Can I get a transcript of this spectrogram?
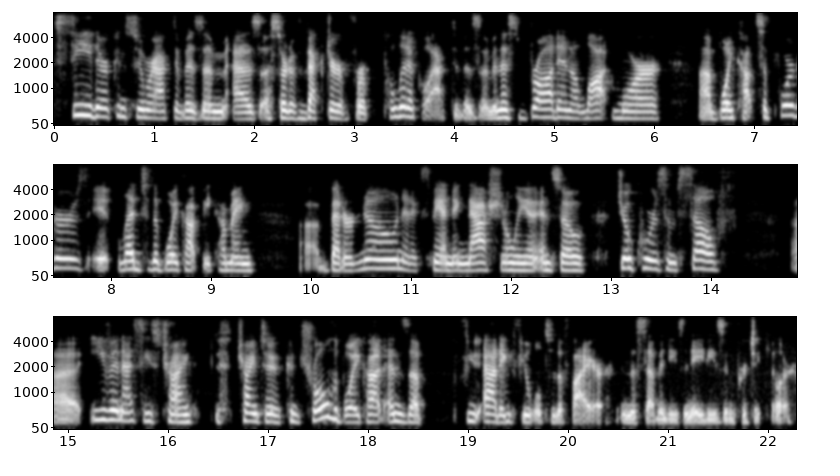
see their consumer activism as a sort of vector for political activism. And this brought in a lot more uh, boycott supporters. It led to the boycott becoming uh, better known and expanding nationally. And so Joe Coors himself, uh, even as he's trying trying to control the boycott, ends up adding fuel to the fire in the 70s and 80s in particular.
